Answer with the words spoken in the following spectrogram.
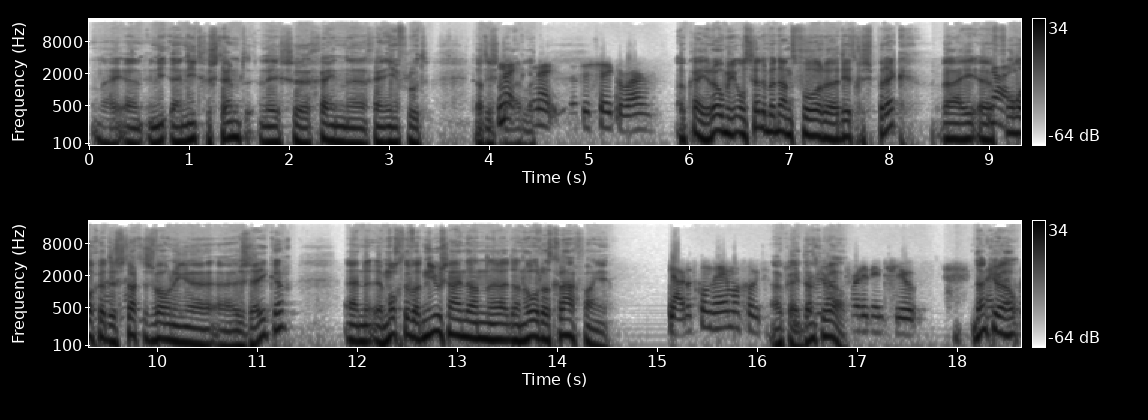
Nee, en, niet- en niet gestemd is eh, geen, geen invloed. Dat is Nee, duidelijk. nee, dat is zeker waar. Oké, Romy, ontzettend bedankt voor dit gesprek. Wij eh, Ja, volgen de starterswoningen eh, zeker. En eh, mocht er wat nieuws zijn, dan, dan horen we het graag van je. Nou, dat komt helemaal goed. Oké, Super dankjewel. bedankt voor dit interview. Dankjewel.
